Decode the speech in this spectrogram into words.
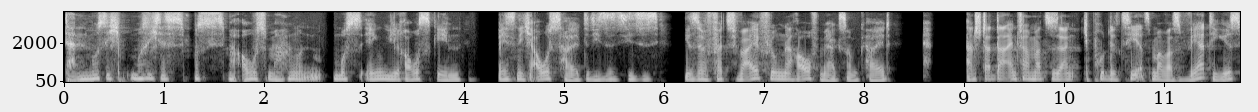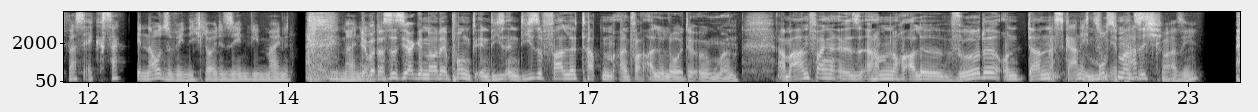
dann muss ich, muss ich das, muss ich das mal ausmachen und muss irgendwie rausgehen, weil ich es nicht aushalte, dieses, dieses, diese Verzweiflung nach Aufmerksamkeit. Anstatt da einfach mal zu sagen, ich produziere jetzt mal was Wertiges, was exakt genauso wenig Leute sehen wie meine, wie meine Ja, aber das ist ja genau der Punkt. In, diese in diese Falle tappen einfach alle Leute irgendwann. Am Anfang äh, haben noch alle Würde und dann muss man sich. quasi.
